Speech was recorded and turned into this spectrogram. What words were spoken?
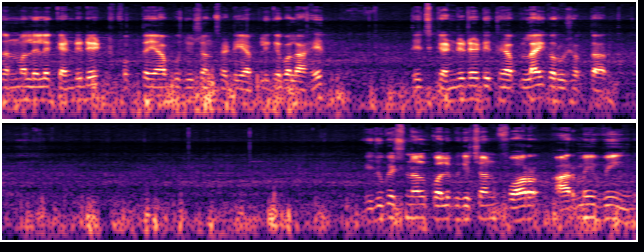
जन्मलेले कॅन्डिडेट फक्त या पोझिशनसाठी ॲप्लिकेबल आहेत. तेच कॅन्डिडेट इथे अप्लाय करू शकतात. Educational qualification for army wing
